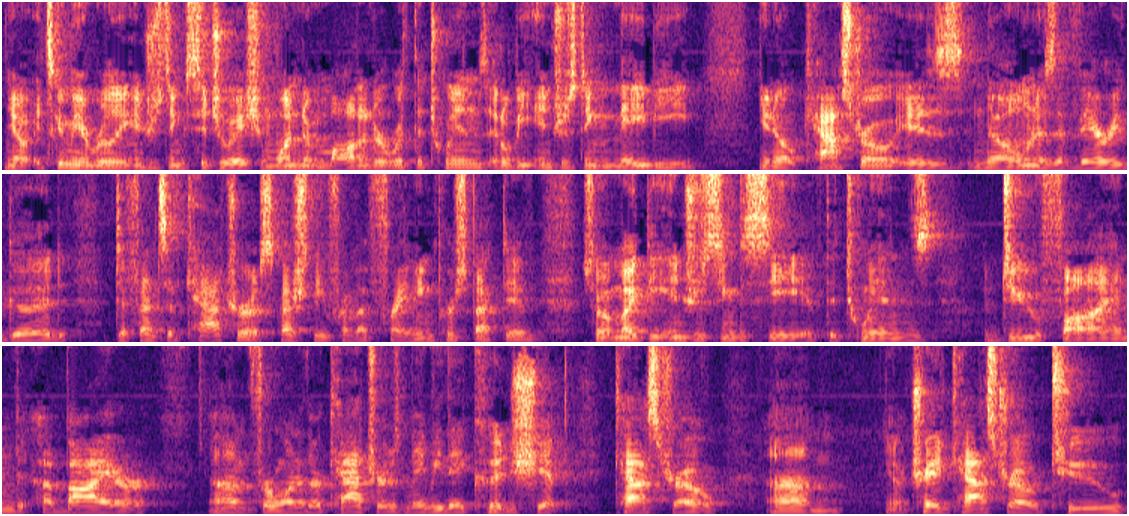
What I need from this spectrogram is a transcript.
you know it's going to be a really interesting situation, one to monitor with the Twins. It'll be interesting, maybe. You know, Castro is known as a very good defensive catcher, especially from a framing perspective. So it might be interesting to see if the Twins do find a buyer um, for one of their catchers. Maybe they could ship Castro, um, you know, trade Castro to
